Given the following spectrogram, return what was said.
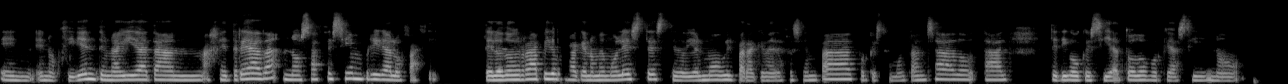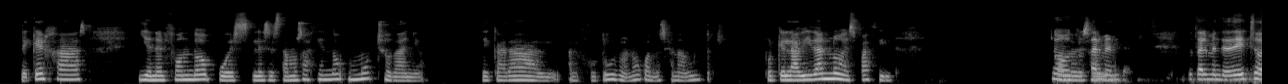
en, en, Occidente, una vida tan ajetreada, nos hace siempre ir a lo fácil. Te lo doy rápido para que no me molestes, te doy el móvil para que me dejes en paz porque estoy muy cansado, tal, te digo que sí a todo porque así no te quejas y en el fondo pues les estamos haciendo mucho daño de cara al, futuro, ¿no? Cuando sean adultos. Porque la vida no es fácil. No, totalmente. Totalmente. De hecho,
